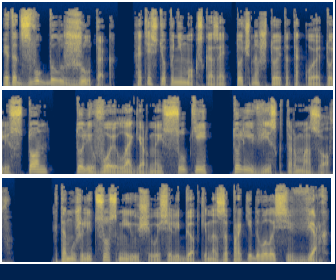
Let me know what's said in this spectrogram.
Этот звук был жуток, хотя Степа не мог сказать точно, что это такое, то ли стон, то ли вой лагерной суки, то ли визг тормозов. К тому же лицо смеющегося Лебедкина запрокидывалось вверх,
